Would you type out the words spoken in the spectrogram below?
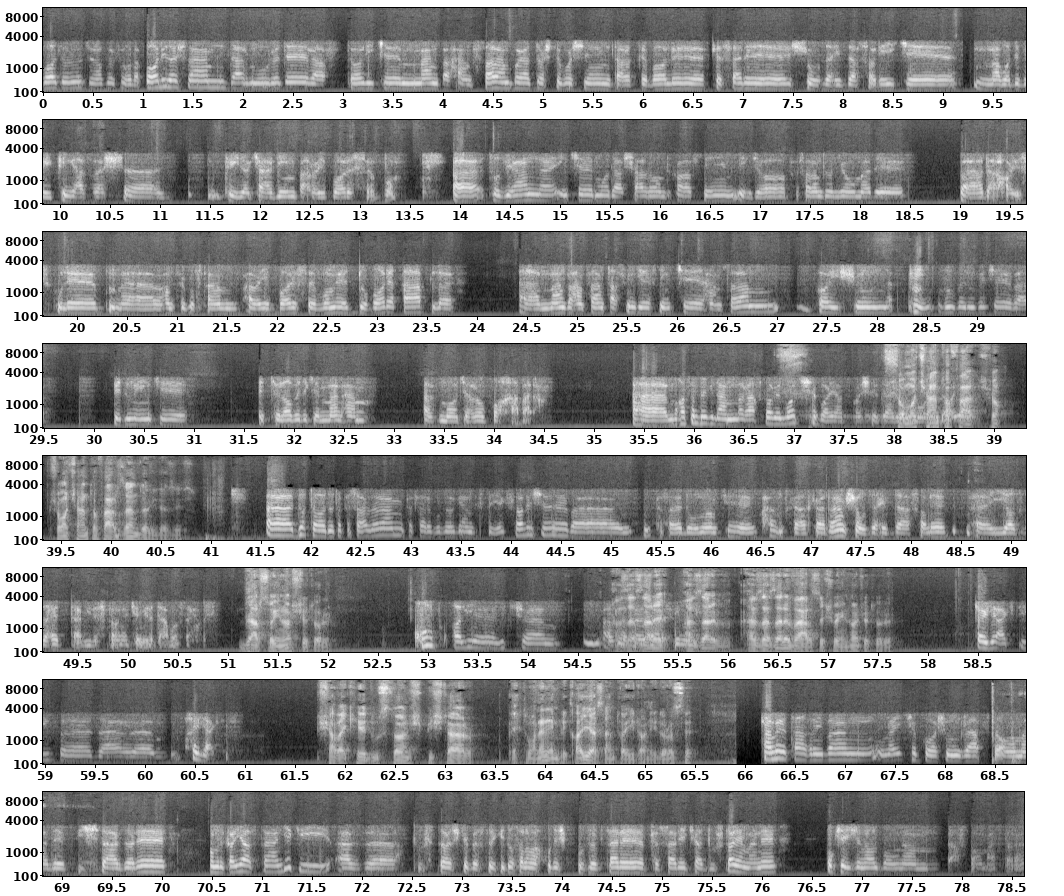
با درود جناب دکتر سوالی داشتم در مورد رفتاری که من و همسرم باید داشته باشیم در قبال پسر 16 17 ساله ای که مواد vaping ازش پیدا کردیم برای بار سوم. توضیحا اینکه ما در شهر آمریکا هستیم اینجا پسرم دنیا اومده و در high school همطور گفتم برای بار سوم دوبار قبل من و همسرم تصمیم گرفتیم که همسرم با ایشون رو به رو بشه و بدون اینکه اطلاع بده که من هم از ماجرا با خبرم. می‌خواستم ببینم رفتار ما چه باید باشه شما چند تا فر... شما چند تا فرزند دارید عزیز؟ دو تا دو تا پسر دارم. پسر بزرگم 21 سالشه و پسر دومم که هم کردم. 16 17 ساله 11 دبیرستانه که میره 12 درس و ایناش چطوره؟ خوب عالیه. هیچ از نظر از نظر از نظر ورزش و اینها چطوره؟ خیلی active در خیلی active. شبکه دوستانش بیشتر احتمالا امریکایی هستن تا ایرانی درسته؟ همه تقریبا اونایی که باشون رفت آمده بیشتر داره آمریکایی هستن. یکی از دوستاش که به که دو سال خودش بزرگتر پسر یکی از دوستای منه occasional با اونم رفت آمد دارن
